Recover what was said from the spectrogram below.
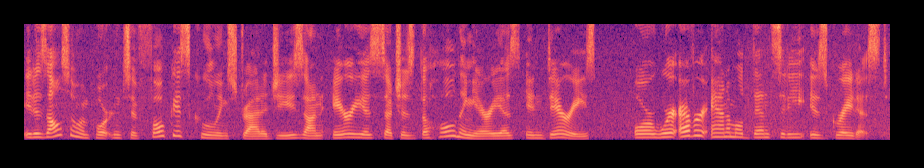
It is also important to focus cooling strategies on areas such as the holding areas in dairies or wherever animal density is greatest.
